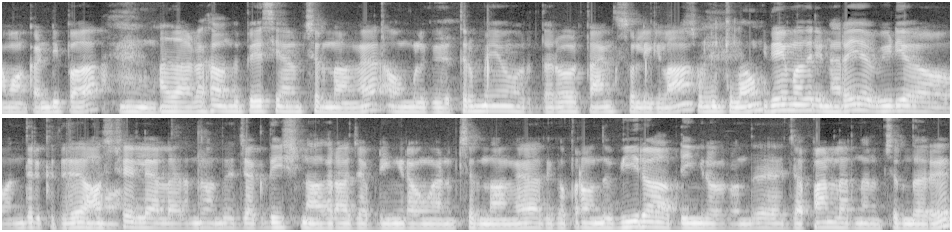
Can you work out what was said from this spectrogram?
ஆமா கண்டிப்பா. ம். அது அழகா வந்து பேசி அனுப்பிச்சிருந்தாங்க. அவங்களுக்கு திரும்பியும் ஒரு தடவை தேங்க்ஸ் சொல்லிக்கலாம். சொல்லிக்கலாம். இதே மாதிரி நிறைய வீடியோ வந்திருக்குது. ஆஸ்திரேலியால இருந்து வந்து ஜெகதீஷ் நாகராஜ் அப்படிங்கிறவங்க அனுப்பிச்சிருந்தாங்க. அதுக்கப்புறம் வந்து வீரா அப்படிங்கிறவர் வந்து ஜப்பான்ல இருந்து அனுப்பிச்சிருந்தாரு.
